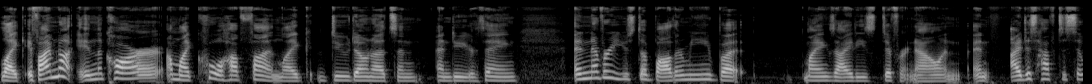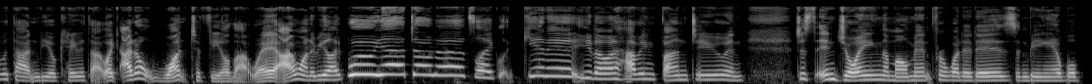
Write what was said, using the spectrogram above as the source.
Like, if I'm not in the car, I'm like, cool, have fun, like, do donuts and, and do your thing. And it never used to bother me, but my anxiety is different now and and I just have to sit with that and be okay with that. Like I don't want to feel that way. I want to be like, "Woo, yeah, donuts." Like, like get it, you know, and having fun too and just enjoying the moment for what it is and being able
